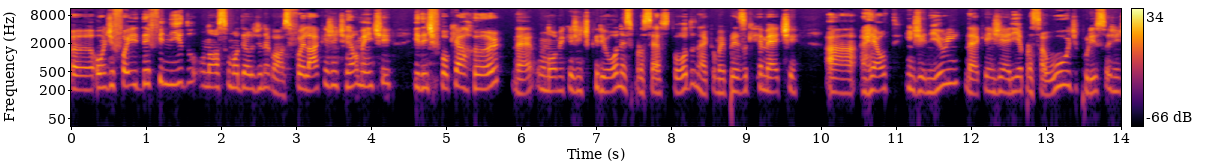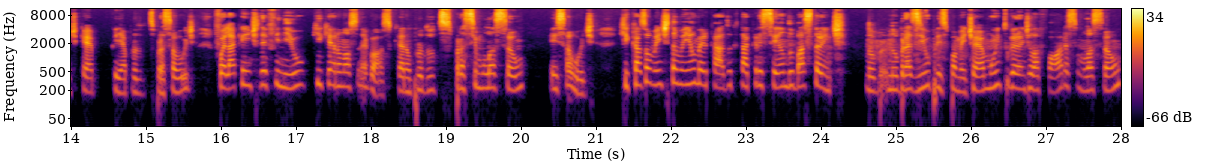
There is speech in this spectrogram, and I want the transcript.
uh, onde foi definido o nosso modelo de negócio. Foi lá que a gente realmente identificou que a HER, né, um nome que a gente criou nesse processo todo, né, que é uma empresa que remete a Health Engineering, né, que é engenharia para a saúde, por isso a gente quer criar produtos para a saúde. Foi lá que a gente definiu o que, que era o nosso negócio, que eram produtos para simulação em saúde, que casualmente também é um mercado que está crescendo bastante no, no Brasil, principalmente. É muito grande lá fora a simulação,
